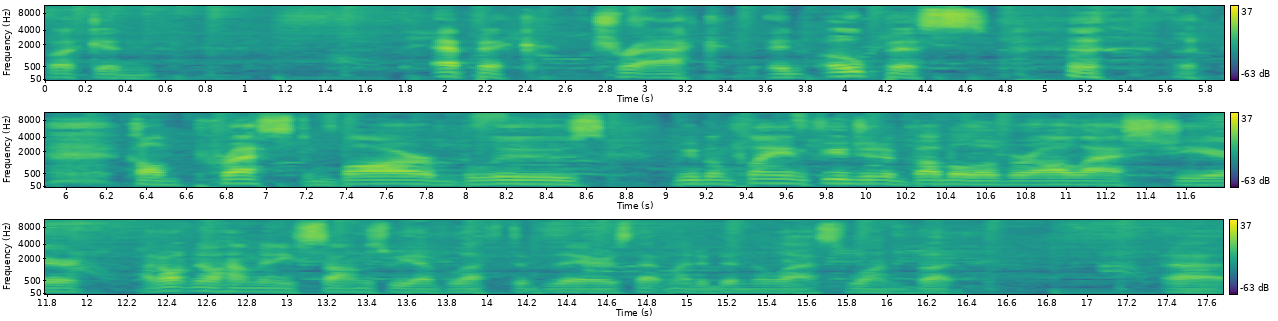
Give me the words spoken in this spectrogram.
fucking epic track, an opus called Pressed Bar Blues. We've been playing Fugitive Bubble over all last year. I don't know how many songs we have left of theirs. That might have been the last one, but uh,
